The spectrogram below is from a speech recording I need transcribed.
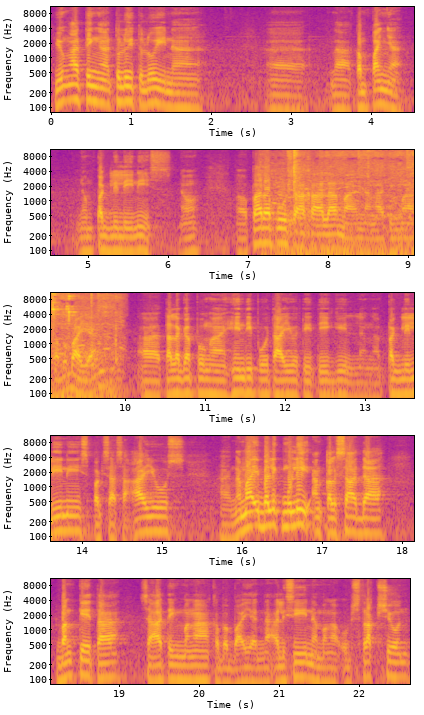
yung ating ah, tuloy-tuloy na ah, na kampanya ng paglilinis, no? Ah, para po sa kaalaman ng ating mga kababayan, ah, talaga pong ah, hindi po tayo titigil ng ah, paglilinis, pagsasaayos, ah, na maibalik muli ang kalsada, bangketa sa ating mga kababayan na alisin ang mga obstruction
